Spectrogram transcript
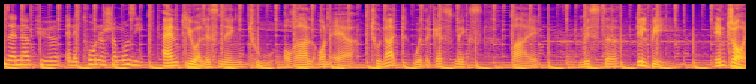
Sender für elektronische Musik. And you are listening to Oral on Air tonight with a guest mix by Mr. Dilby. Enjoy!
